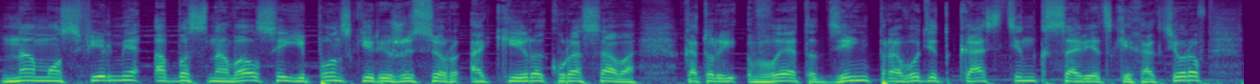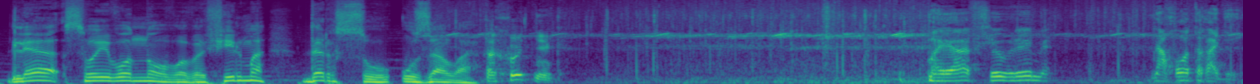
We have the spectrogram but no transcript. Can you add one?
на Мосфильме обосновался японский режиссер Акира Курасава, который в этот день проводит кастинг советских актеров для своего нового фильма «Дерсу Узала». Охотник? Моя все время на охоту ходить.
